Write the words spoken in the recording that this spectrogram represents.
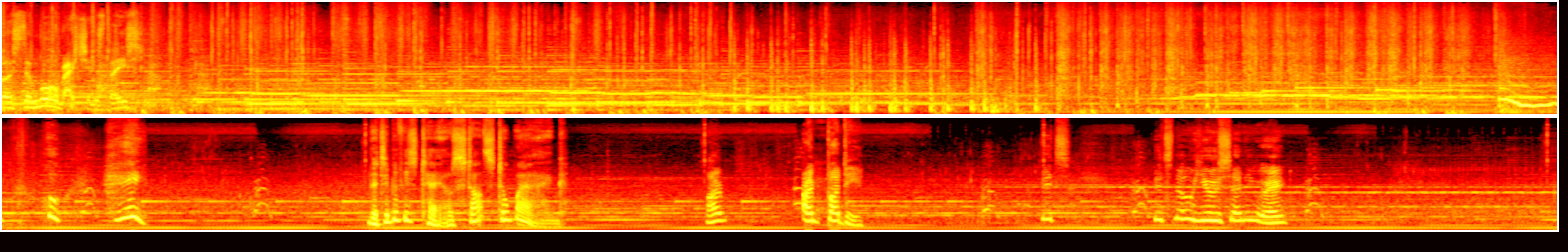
Worse than war rations, these. Hmm. Oh, hey! The tip of his tail starts to wag. I'm. I'm Buddy. It's. It's no use anyway.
